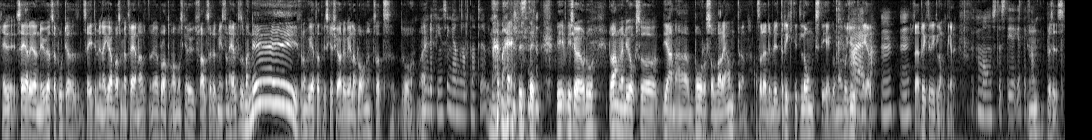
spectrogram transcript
Kan ju säga redan nu att så fort jag säger till mina grabbar som jag tränar när jag pratar om att de ska göra utfall så är det åtminstone hälften som bara nej! För de vet att vi ska köra det över hela planen. Så att då, nej. Men det finns inga andra alternativ. Nej, nej precis det. Vi, vi kör och då, då använder jag också gärna Borsov-varianten. Alltså där det blir ett riktigt långt steg och man går djupt Ja, ja, ner. Mm, mm. Så här, riktigt, riktigt långt ner. Monstersteget liksom. Mm, precis.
